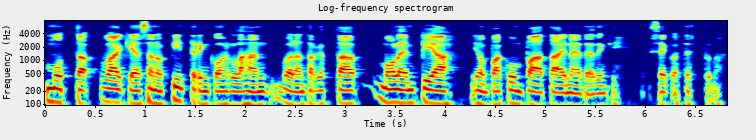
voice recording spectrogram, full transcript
mutta vaikea sanoa. Pinterin kohdallahan voidaan tarkoittaa molempia, jompaa kumpaa tai näitä jotenkin sekoitettuna.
